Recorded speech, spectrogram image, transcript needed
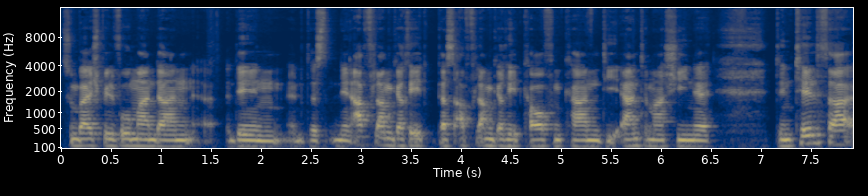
zum Beispiel, wo man dann äh, den, das, den Abflammgerät, das Abflammgerät kaufen kann, die Erntemaschine. Den Tilther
